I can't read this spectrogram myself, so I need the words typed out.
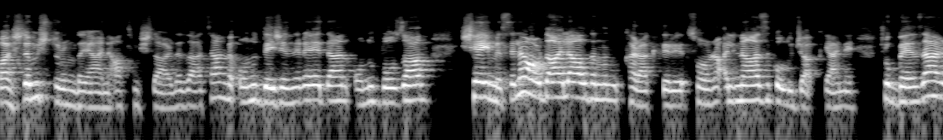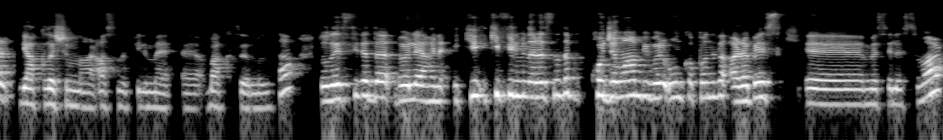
başlamış durumda yani 60'larda zaten ve onu dejenere eden, onu bozan şey mesela orada Ali Algan'ın karakteri sonra Ali Nazik olacak. Yani çok benzer yaklaşımlar aslında filme e, baktığımızda. Dolayısıyla da böyle hani iki, iki filmin arasında da kocaman bir böyle un kapanı ve arabesk e, meselesi var.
